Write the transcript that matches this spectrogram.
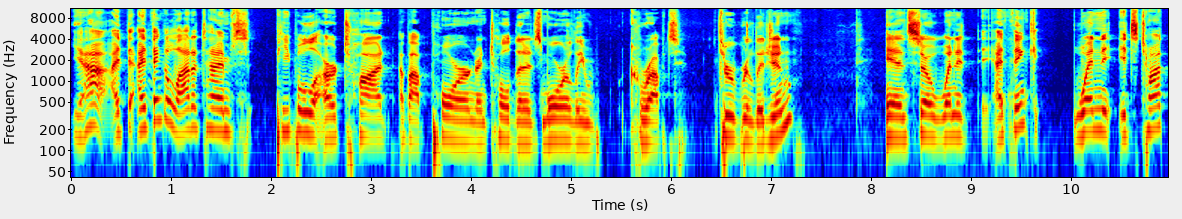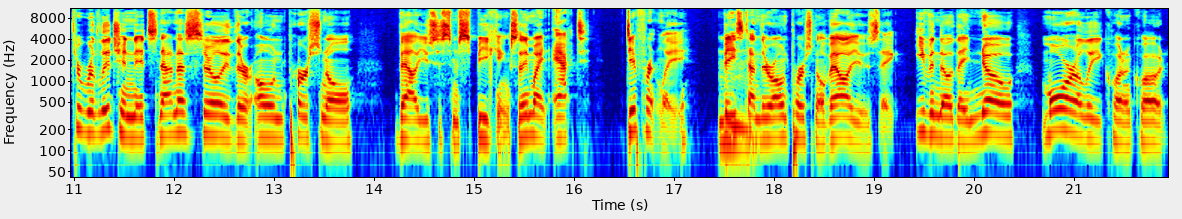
Yeah, I, th- I think a lot of times people are taught about porn and told that it's morally corrupt through religion. And so when it, I think when it's taught through religion, it's not necessarily their own personal value system speaking. So they might act differently based hmm. on their own personal values, they, even though they know morally, quote unquote,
